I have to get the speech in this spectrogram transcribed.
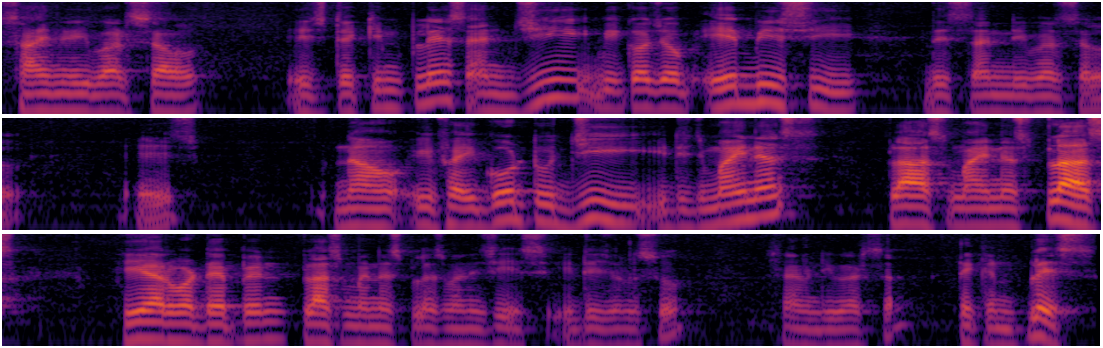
sign reversal is taking place and G because of ABC this sign reversal is. Now, if I go to G it is minus plus minus plus here what happened plus minus plus minus is it is also sign reversal taken place.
